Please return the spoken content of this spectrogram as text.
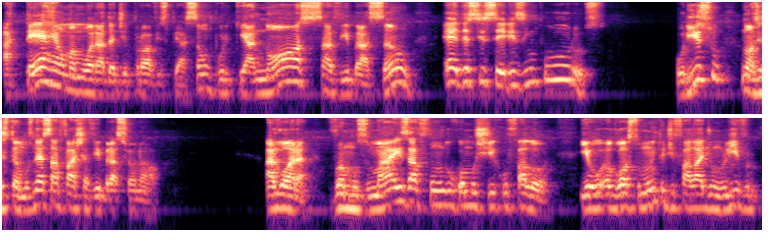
A Terra é uma morada de prova e expiação porque a nossa vibração é desses seres impuros. Por isso, nós estamos nessa faixa vibracional. Agora, vamos mais a fundo, como o Chico falou. E eu, eu, gosto muito de falar de um livro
